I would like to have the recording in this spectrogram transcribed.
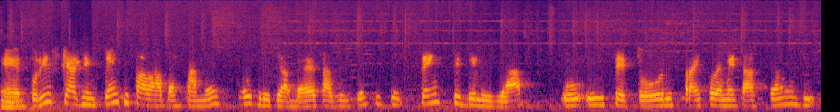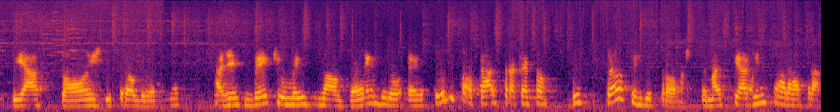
É, hum. por isso que a gente tem que falar abertamente sobre o diabetes, a gente tem que sensibilizar o, os setores para a implementação de, de, ações, de programas. A gente vê que o mês de novembro é todo focado para a questão do câncer de próstata, mas se a gente parar para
